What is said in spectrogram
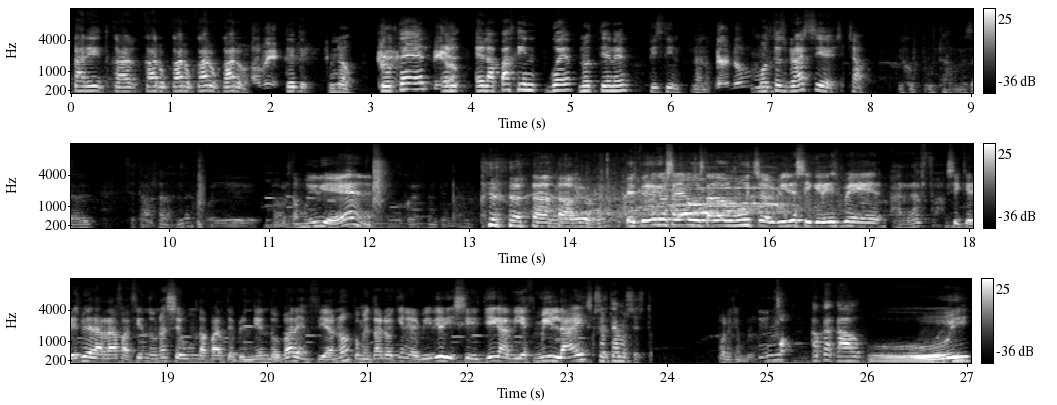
caret, car- caro, caro, caro, caro. A ver. Tete, no. Tu hotel, Diga. en, la página web no tienen piscina, nano. Nano. Muchas gracias. Chao. Hijo puta, me sabe, se estaba jalando. Oye, Pablo está muy bien. tengo corazón mano. Espero que os haya gustado mucho el vídeo. Si queréis ver a Rafa, si queréis ver a Rafa haciendo una segunda parte aprendiendo valenciano, comentadlo aquí en el vídeo. Y si llega a 10.000 likes, Sorteamos esto. por ejemplo. A cacao. Uy.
